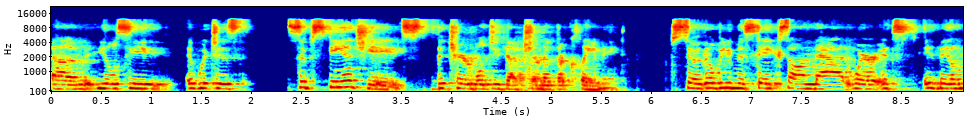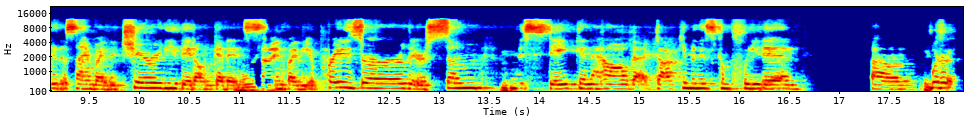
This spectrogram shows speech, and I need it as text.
Um, you'll see, which is substantiates the charitable deduction that they're claiming. So there'll be mistakes on that where it's they don't get it signed by the charity, they don't get it signed by the appraiser. There's some mm-hmm. mistake in how that document is completed. Um, what are,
